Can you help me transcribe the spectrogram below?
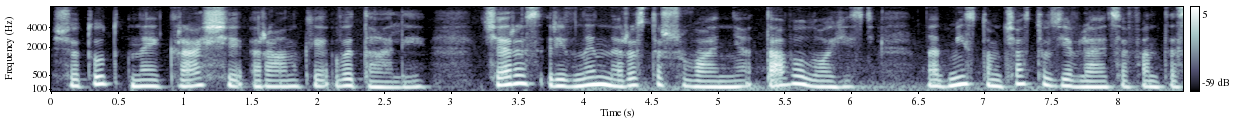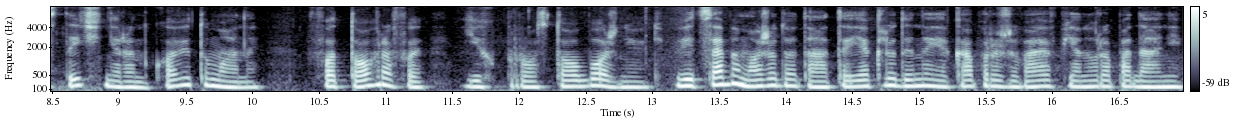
що тут найкращі ранки в Італії. Через рівнинне розташування та вологість над містом часто з'являються фантастичні ранкові тумани. Фотографи їх просто обожнюють. Від себе можу додати, як людина, яка проживає в п'яну Падані,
